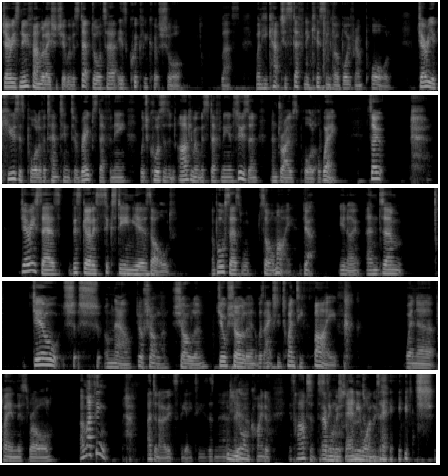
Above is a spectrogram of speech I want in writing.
Jerry's newfound relationship with his stepdaughter is quickly cut short, bless, when he catches Stephanie kissing her boyfriend Paul. Jerry accuses Paul of attempting to rape Stephanie, which causes an argument with Stephanie and Susan and drives Paul away. So, Jerry says this girl is 16 years old, and Paul says, Well, so am I Yeah. you know and um Jill Sh- Sh- um, now Jill Schoelen. Schoelen. Jill Schoelen was actually 25 when uh, playing this role. Um, I think I don't know. It's the 80s, isn't it? Yeah. Everyone kind of. It's hard to distinguish was somewhere in their anyone's age.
